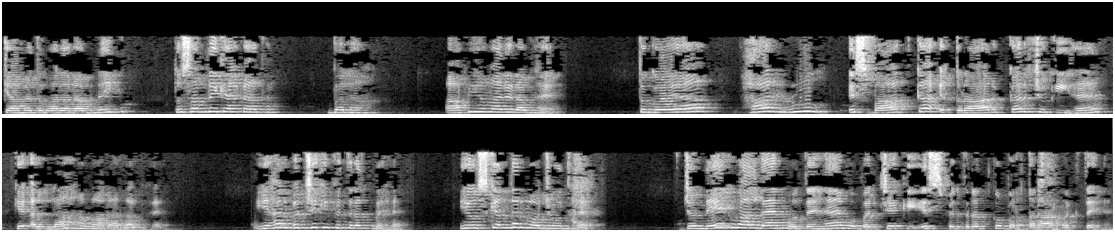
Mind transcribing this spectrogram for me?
کیا میں تمہارا رب نہیں ہوں؟ تو سب نے کیا کہا تھا؟ بلا، آپ ہی ہمارے رب ہیں۔ تو گویا ہر روح اس بات کا اقرار کر چکی ہے کہ اللہ ہمارا رب ہے۔ یہ ہر بچے کی فطرت میں ہے۔ یہ اس کے اندر موجود ہے۔ جو نیک والدین ہوتے ہیں، وہ بچے کی اس فطرت کو برقرار رکھتے ہیں۔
